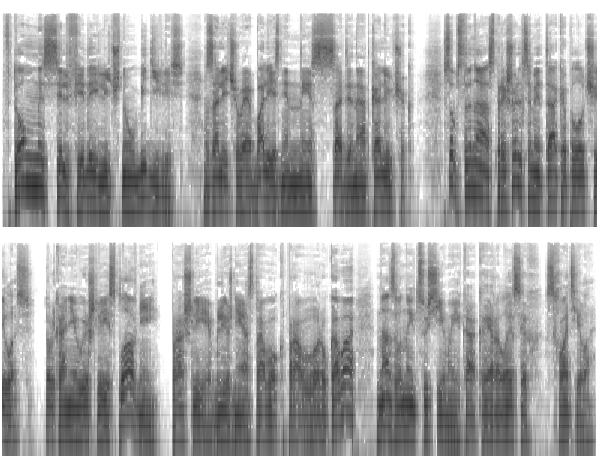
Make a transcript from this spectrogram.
В том мы с Сельфидой лично убедились, залечивая болезненные ссадины от колючек. Собственно, с пришельцами так и получилось. Только они вышли из плавней, прошли ближний островок правого рукава, названный Цусимой, как РЛС их схватила.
